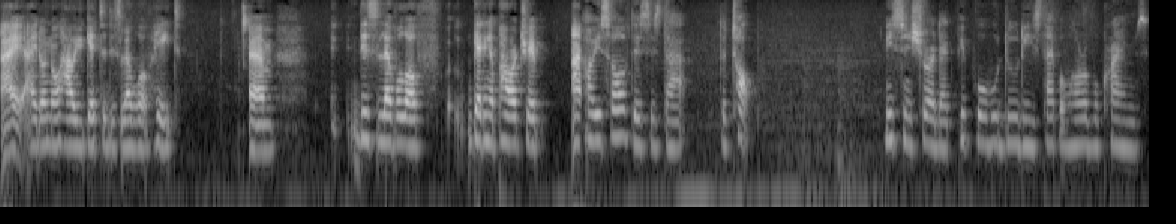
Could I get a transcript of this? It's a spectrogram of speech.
I I don't know how you get to this level of hate. Um, this level of getting a power trip. and How you solve this is that the top needs to ensure that people who do these type of horrible crimes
